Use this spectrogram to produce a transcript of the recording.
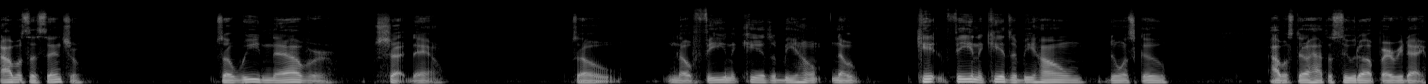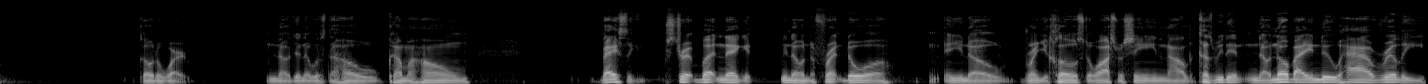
I was essential. So we never shut down. So, know, feeding the kids would be home. no, kid feeding the kids would be home doing school. I would still have to suit up every day, go to work. You know, then it was the whole coming home, basically strip butt naked, you know, in the front door, and you know, bring your clothes to the wash machine and all because we didn't, you know, nobody knew how really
